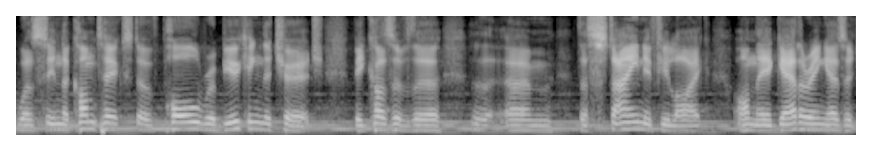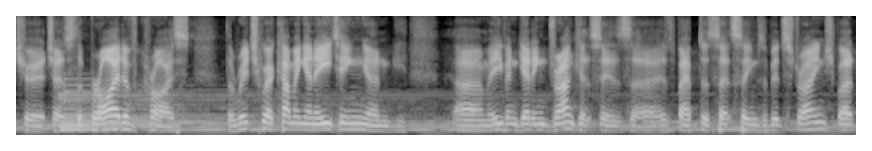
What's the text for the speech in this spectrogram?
was in the context of Paul rebuking the church because of the, um, the stain, if you like, on their gathering as a church, as the bride of Christ. The rich were coming and eating and um, even getting drunk, it says. Uh, as Baptists, that seems a bit strange, but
